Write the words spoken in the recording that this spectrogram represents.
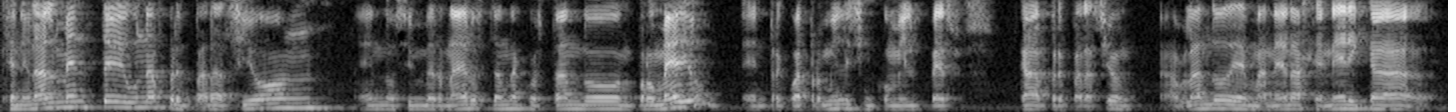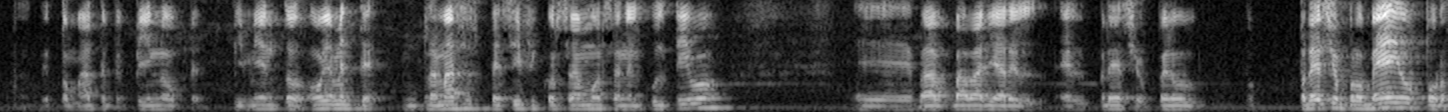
Generalmente una preparación en los invernaderos te anda costando en promedio entre 4 mil y 5 mil pesos cada preparación. Hablando de manera genérica, de tomate, pepino, pimiento, obviamente, entre más específicos seamos en el cultivo, eh, va, a variar el, el, precio, pero precio promedio por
